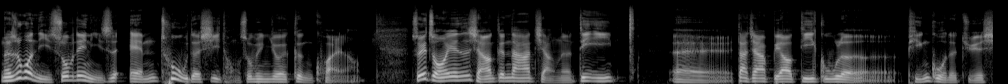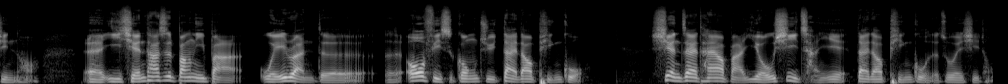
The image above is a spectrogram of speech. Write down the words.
那如果你说不定你是 M2 的系统，说不定就会更快了。所以总而言之，想要跟大家讲呢，第一。呃，大家不要低估了苹果的决心哈。呃，以前它是帮你把微软的呃 Office 工具带到苹果，现在它要把游戏产业带到苹果的作业系统。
